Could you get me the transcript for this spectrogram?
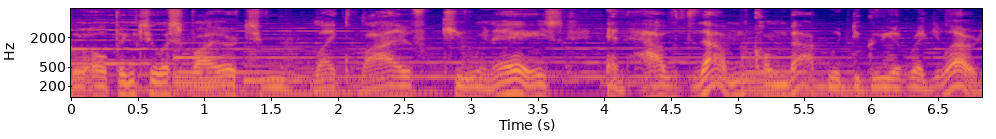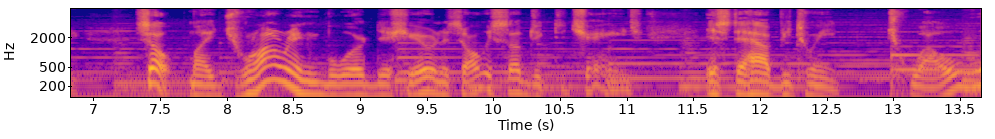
we're hoping to aspire to like live Q&As and have them come back with degree of regularity. So, my drawing board this year, and it's always subject to change, is to have between 12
